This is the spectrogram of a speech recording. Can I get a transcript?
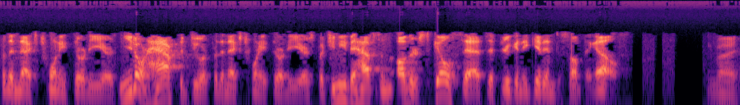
for the next 20, 30 years? You don't have to do it for the next 20, 30 years, but you need to have some other skill sets if you're going to get into something else. right.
